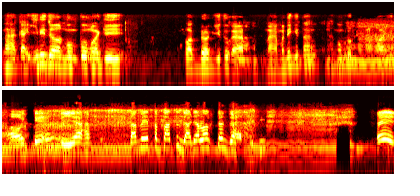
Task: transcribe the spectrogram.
nah kayak gini John, mumpung lagi lockdown gitu kan. Nah, mending kita ngobrol apa gitu. Oke, iya. Tapi tempat tuh nggak ada lockdown, Jon. Hei,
